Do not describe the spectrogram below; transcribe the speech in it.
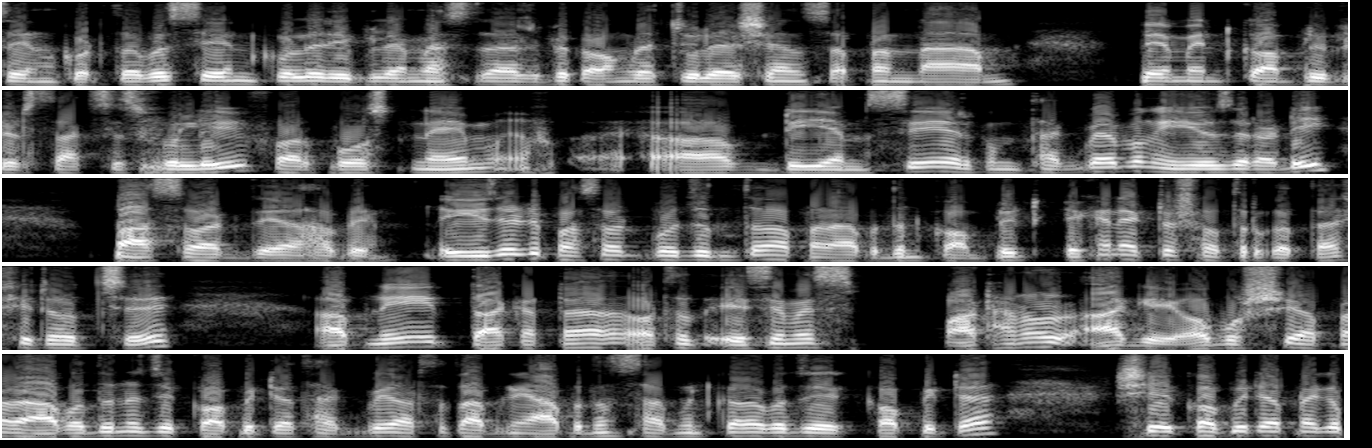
সেন্ড করতে হবে। সেন্ড করলে রিপ্লাই মেসেজ আসবে। কংগ্রাচুলেশনস আপনার নাম। Payment completed successfully for post name of DMC এরকম থাকবে। এবং ইউজার আইডি পাসওয়ার্ড দেওয়া হবে। এই ইউজারের পাসওয়ার্ড পর্যন্ত আপনার আবেদন কমপ্লিট এখানে একটা সতর্কতা, সেটা হচ্ছে আপনি টাকাটা, অর্থাৎ এস এম এস পাঠানোর আগে অবশ্যই আপনার আবেদনের যে কপিটা থাকবে, অর্থাৎ আপনি আবেদন সাবমিট করার যে কপিটা সেই কপিটা আপনাকে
